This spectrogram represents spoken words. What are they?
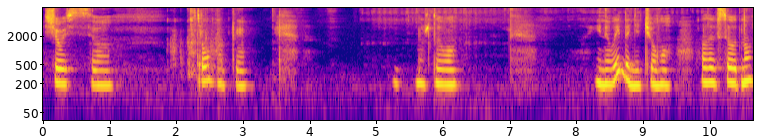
щось е, трогати. Можливо, і не вийде нічого, але все одно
